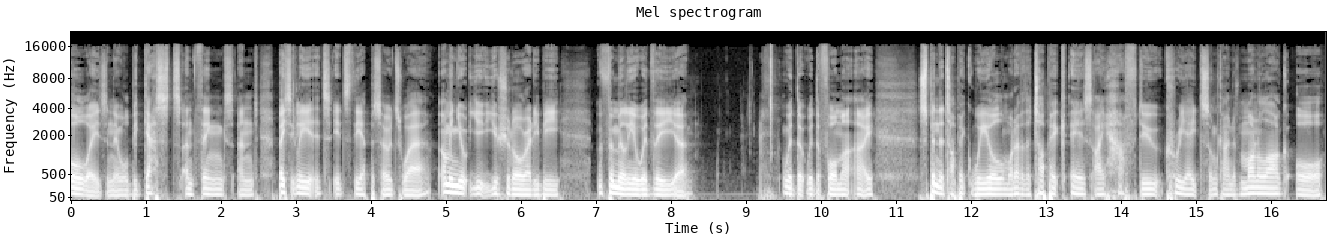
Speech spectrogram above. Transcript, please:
always and there will be guests and things and basically it's it's the episodes where I mean you you, you should already be familiar with the uh, with the with the format I spin the topic wheel, and whatever the topic is, I have to create some kind of monologue or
